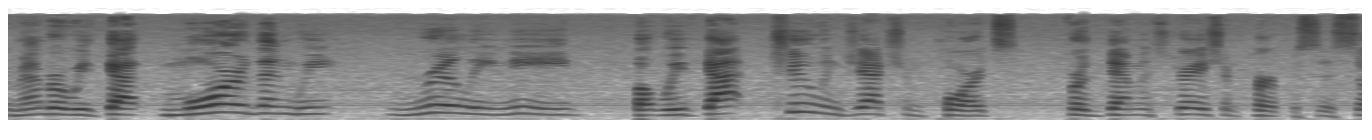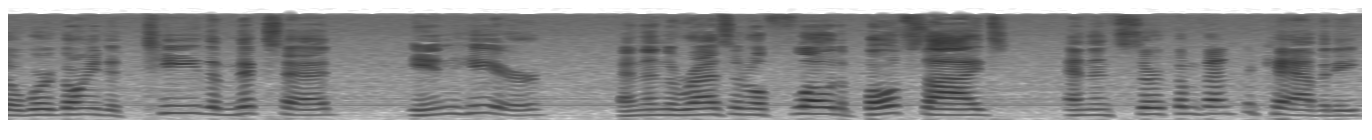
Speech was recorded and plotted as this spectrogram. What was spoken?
Remember, we've got more than we really need, but we've got two injection ports for demonstration purposes. So we're going to tee the mix head in here and then the resin will flow to both sides and then circumvent the cavity,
